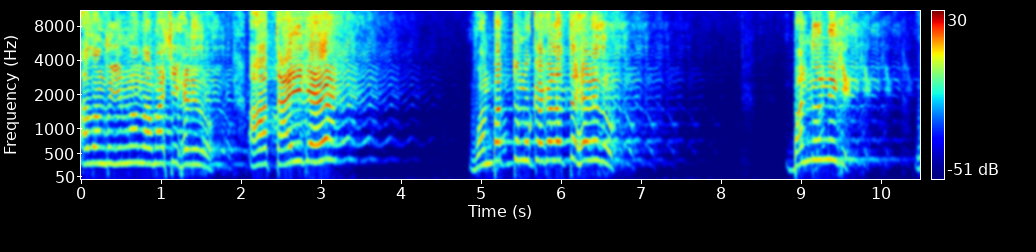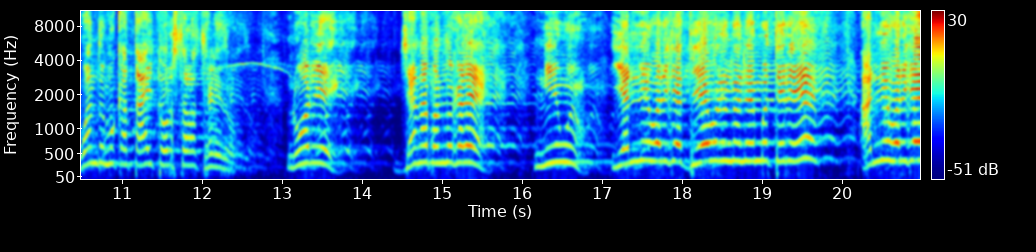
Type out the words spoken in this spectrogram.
ಅದೊಂದು ಇನ್ನೊಂದು ಅಮಾಸಿ ಹೇಳಿದರು. ಆ ತಾಯಿಗೆ ಒಂಬತ್ತು ಮುಖಗಳತ್ತ ಹೇಳಿದರು. ಬಂಧುನಿಗೆ ಒಂದು ಮುಖ ತಾಯಿ ತೋರಿಸ್ತಾಳಂತ ಹೇಳಿದರು. ನೋಡಿ, ಜನ ಬಂಧುಗಳೇ, ನೀವು ಎಲ್ಲಿವರೆಗೆ ದೇವರನ್ನು ನೆಂಬುತ್ತೀರಿ? ಅಲ್ಲಿವರೆಗೆ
